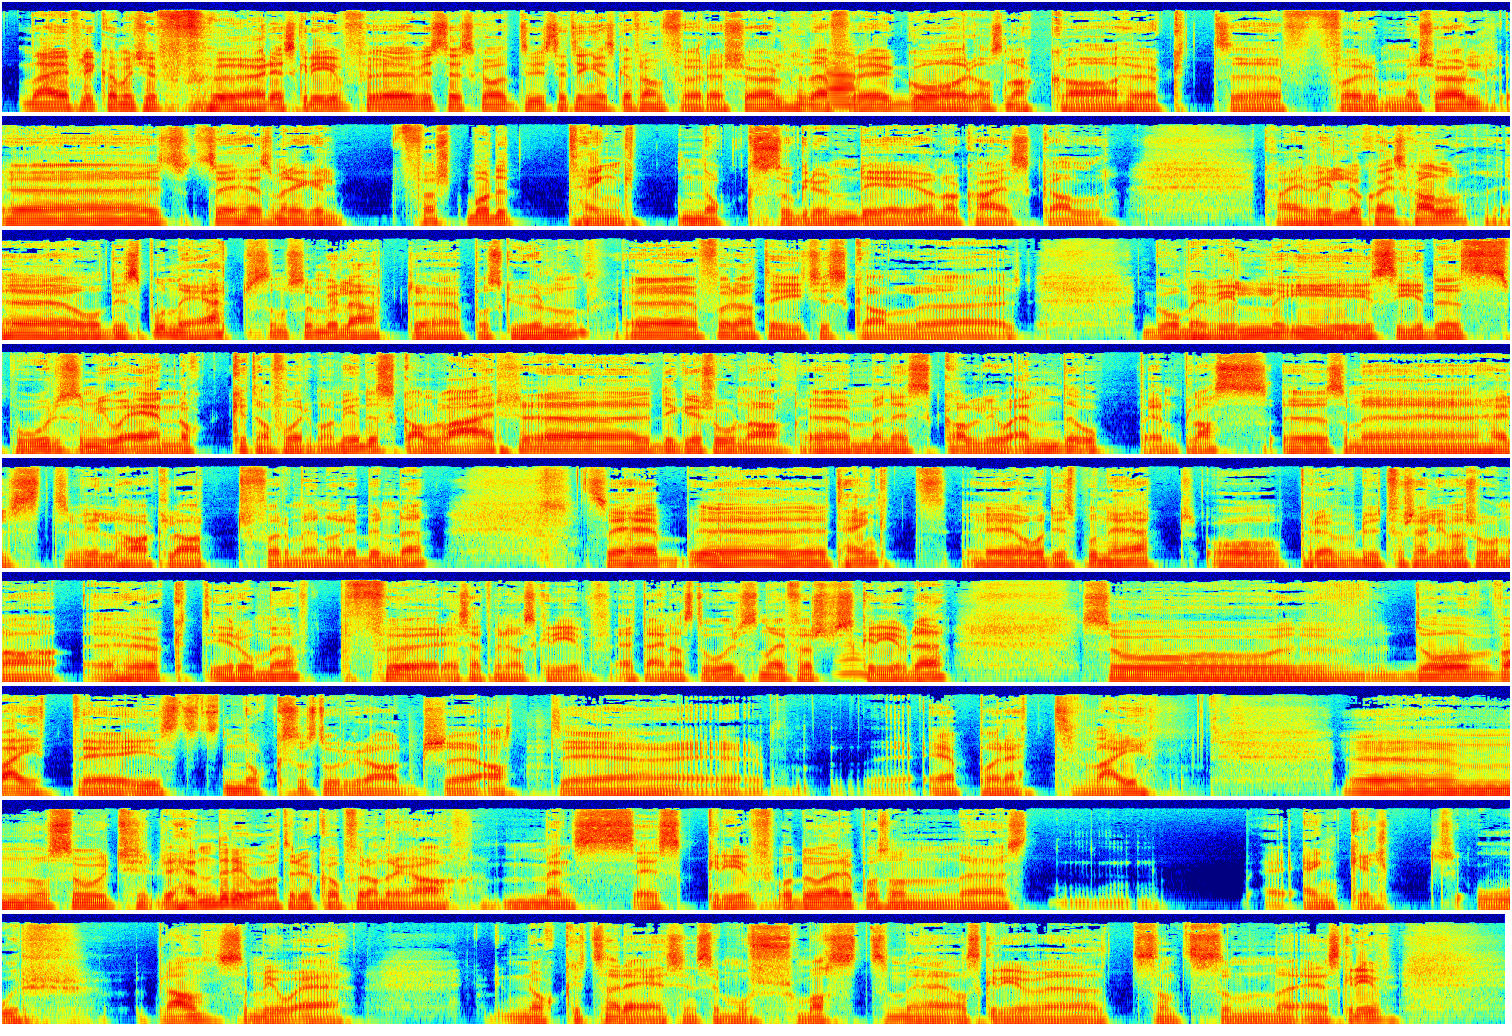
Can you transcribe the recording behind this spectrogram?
Nei, jeg flikker mye før jeg skriver, eh, hvis, det, skal, hvis det er ting jeg skal framføre sjøl. Derfor Ja. jeg går og snakker høyt eh, for meg sjøl. Så jeg har som regel først både tenkt nokså grundig gjennom hva jeg skal hva jeg vil og hva jeg skal, eh, og disponert, som, som vi lærte på skolen, eh, for at jeg ikke skal eh, gå meg vill i, sidespor, som jo er noe av forma mi. Det skal være eh, digresjoner, eh, men jeg skal jo ende opp en plass eh, som jeg helst vil ha klart for meg når jeg begynner. Så jeg har eh, tenkt eh, og disponert og prøvd ut forskjellige versjoner eh, høyt i rommet før jeg setter meg ned og skriver et eneste ord. Så når jeg først skriver det, så da veit jeg i nokså stor grad at jeg er på rett vei. Um, og så hender det jo at det dukker opp forandringer mens jeg skriver, og da er det på sånn uh, enkeltordplan, som jo er noe av det jeg syns er morsomst med å skrive sånt som jeg skriver.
